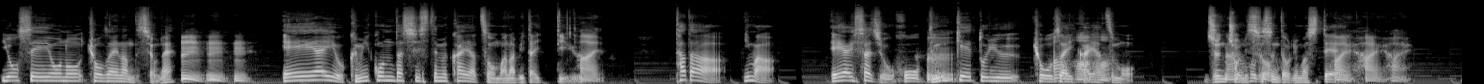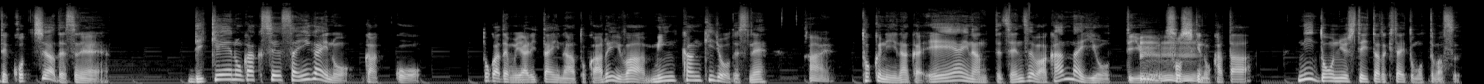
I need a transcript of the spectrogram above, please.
養成用の教材なんですよね。うんうんうん。AI を組み込んだシステム開発を学びたいっていう。はい。ただ、今、AI スタジオ法文系という教材開発も順調に進んでおりまして、はいはいはい。で、こっちはですね、理系の学生さん以外の学校とかでもやりたいなとか、あるいは民間企業ですね。はい。特になんか AI なんて全然わかんないよっていう組織の方に導入していただきたいと思ってます。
